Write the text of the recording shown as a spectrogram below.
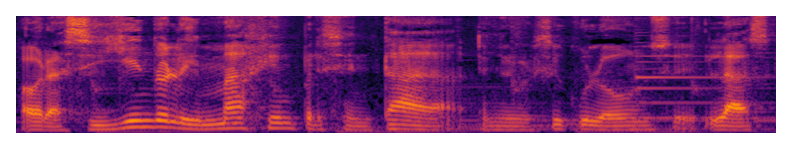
Ahora, siguiendo la imagen presentada en el versículo 11, las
